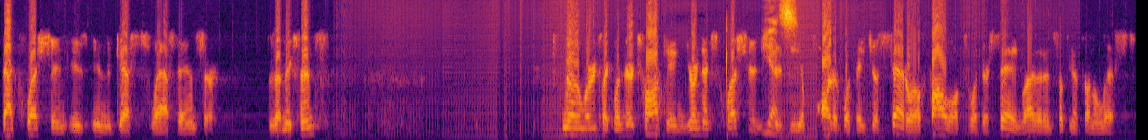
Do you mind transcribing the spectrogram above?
that question is in the guest's last answer. Does that make sense? In other words, like when they're talking, your next question Yes. should be a part of what they just said or a follow up to what they're saying rather than something that's on a list.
